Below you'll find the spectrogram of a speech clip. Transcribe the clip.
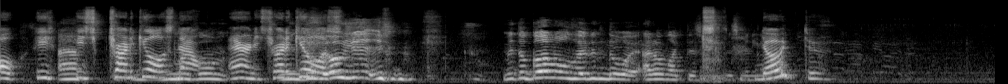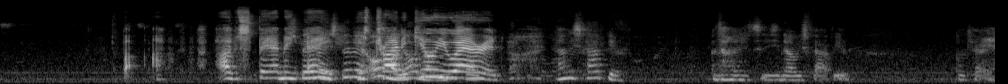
Oh, he's Uh, he's trying to kill us now. phone- Aaron, he's trying to I kill didn't us. it. Oh shit! Mr. Cuddles, I didn't do it. I don't like this this mini. No, dude. But I, I'm spamming Spam A. it, spam. He's Oh trying my to God, kill you. Aaron. Now he's happier. No, he's, now he's beard. Okay.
